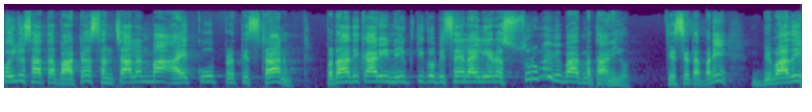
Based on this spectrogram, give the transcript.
पहिलो साताबाट सञ्चालनमा आएको प्रतिष्ठान पदाधिकारी नियुक्तिको विषयलाई लिएर सुरुमै विवादमा थानियो। त्यसै तापनि विवादै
